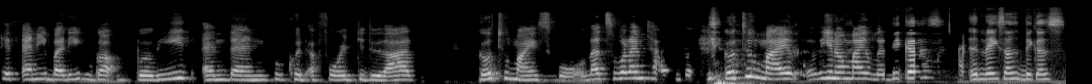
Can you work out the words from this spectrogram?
if anybody who got bullied and then who could afford to do that, go to my school. That's what I'm telling you. Go to my, you know, my list. because it makes sense because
